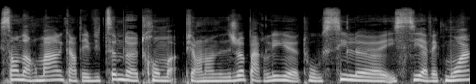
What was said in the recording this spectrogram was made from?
ils sont normaux quand tu es victime d'un trauma. Puis on en a déjà parlé, euh, toi aussi, là, ici avec moi,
